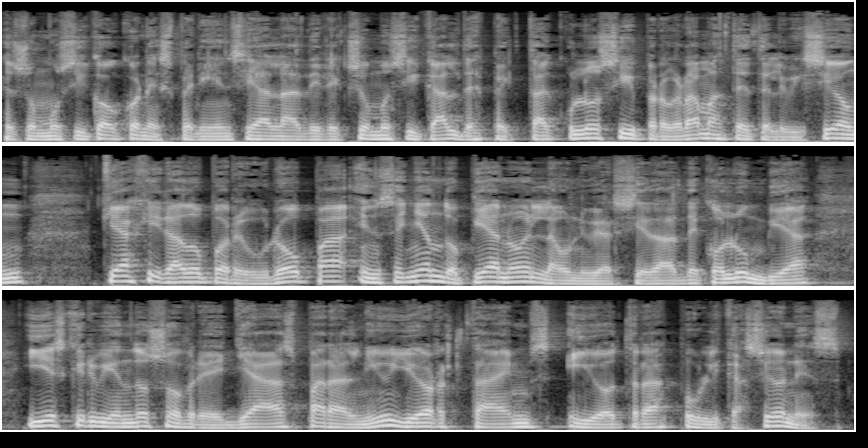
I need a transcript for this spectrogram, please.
Es un músico con experiencia en la dirección musical de espectáculos y programas de televisión que ha girado por Europa enseñando piano en la Universidad de Columbia y escribiendo sobre jazz para el New York Times y otras publicaciones.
